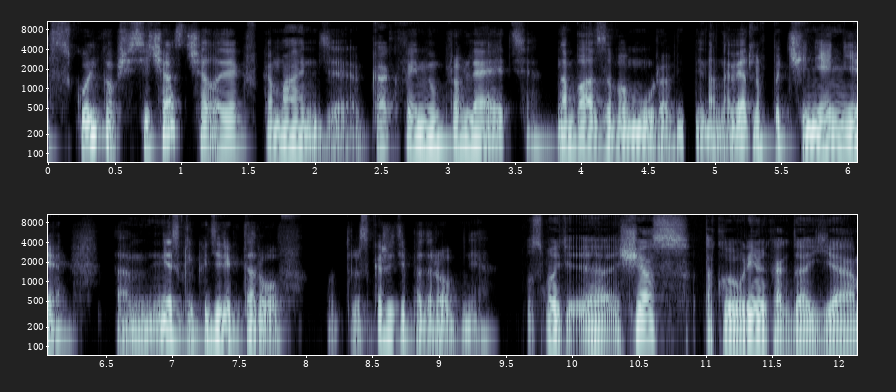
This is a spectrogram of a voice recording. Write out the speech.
Сколько вообще сейчас человек в команде? Как вы ими управляете на базовом уровне? Наверное, в подчинении там, несколько директоров. Вот расскажите подробнее. Смотрите, сейчас э, такое время, когда я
